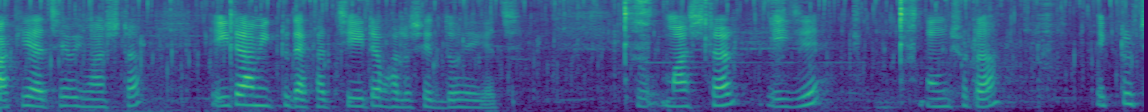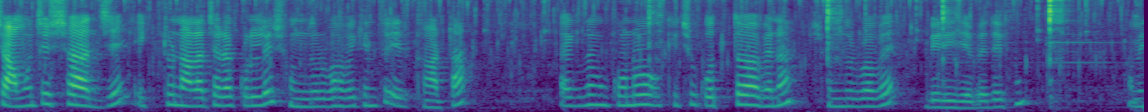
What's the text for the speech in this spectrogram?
বাকি আছে ওই মাছটা। এইটা আমি একটু দেখাচ্ছি, এইটা ভালো সেদ্ধ হয়ে গেছে। তো মাছটার এই যে অংশটা একটু চামচের সাহায্যে একটু নাড়াচাড়া করলে সুন্দরভাবে কিন্তু এর কাঁটা একদম কোনো কিছু করতে হবে না, সুন্দরভাবে বেরিয়ে যাবে। দেখুন, আমি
